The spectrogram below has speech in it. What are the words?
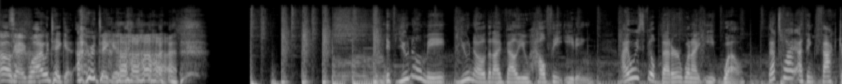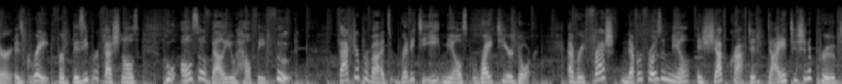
Okay, well, I would take it. I would take it. if you know me, you know that I value healthy eating. I always feel better when I eat well. That's why I think Factor is great for busy professionals who also value healthy food. Factor provides ready to eat meals right to your door. Every fresh, never frozen meal is chef crafted, dietitian approved,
